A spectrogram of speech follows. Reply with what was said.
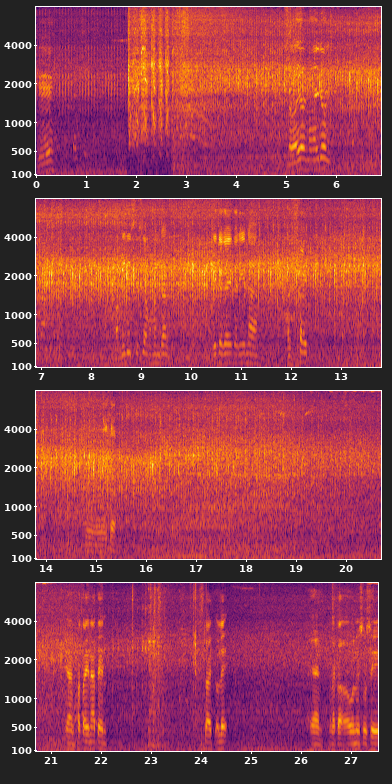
Okay. So ayun mga idol. Mabilis na siyang umandar. Hindi kagaya kanina. Nag-start. So ito. Yan, patay natin. Start uli. Ayan, nakakaunong susi.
